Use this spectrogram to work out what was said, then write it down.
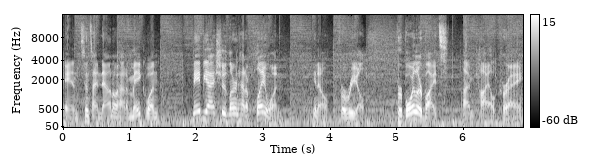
And since I now know how to make one, maybe I should learn how to play one. You know, for real. For Boiler Bytes, I'm Kyle Cray.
